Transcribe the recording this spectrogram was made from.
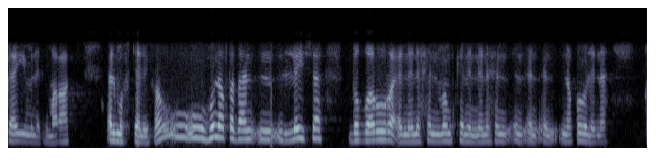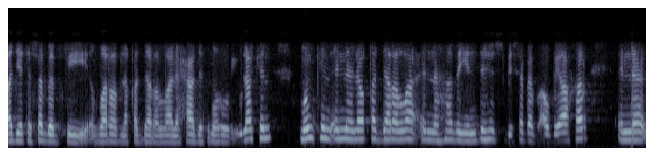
بأي من الإمارات المختلفة. وهنا طبعا ليس بالضرورة أن نحن ممكن أن نحن نقول أنه قد يتسبب في ضرر لا قدر الله لحادث مروري. ولكن ممكن أنه لو قدر الله أن هذا يندهس بسبب أو بآخر انه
